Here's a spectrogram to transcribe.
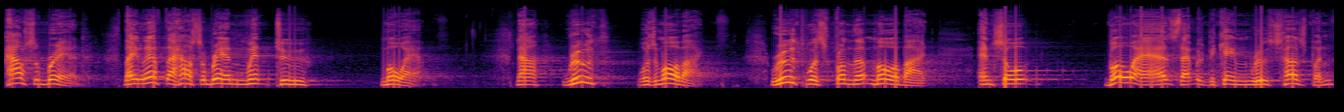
House of bread. They left the house of bread and went to Moab. Now, Ruth was a Moabite. Ruth was from the Moabite. And so Boaz, that was became Ruth's husband,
